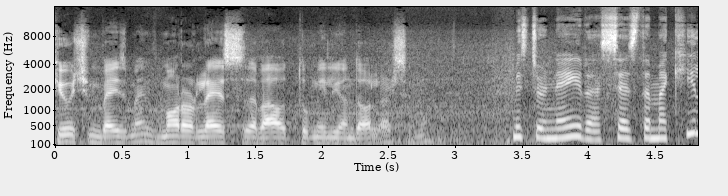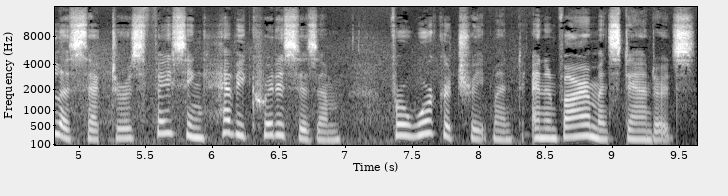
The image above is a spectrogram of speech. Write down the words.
huge investment, more or less about $2 million. You know? Mr. Neira says the maquila sector is facing heavy criticism for worker treatment and environment standards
